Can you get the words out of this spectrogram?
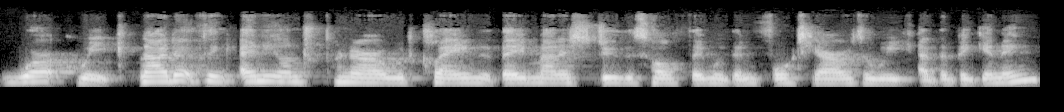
work week. Now, I don't think any entrepreneur would claim that they managed to do this whole thing within 40 hours a week at the beginning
